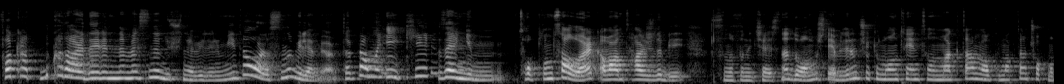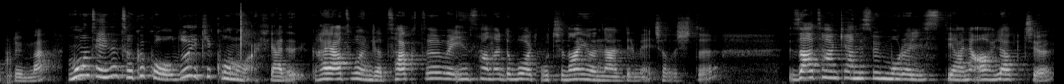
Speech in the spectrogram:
Fakat bu kadar derinlemesine düşünebilir miydi orasını bilemiyorum tabii ama iyi ki zengin, toplumsal olarak avantajlı bir sınıfın içerisinde doğmuş diyebilirim. Çünkü Montaigne'i tanımaktan ve okumaktan çok mutluyum ben. Montaigne'in takık olduğu iki konu var. Yani hayatı boyunca taktığı ve insanları da bu açıdan yönlendirmeye çalıştığı. Zaten kendisi bir moralist yani ahlakçı.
